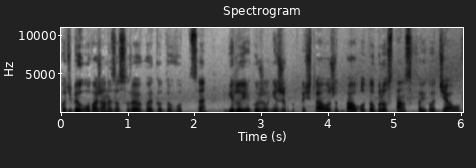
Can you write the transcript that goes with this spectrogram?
Choć był uważany za surowego dowódcę, wielu jego żołnierzy podkreślało, że dbał o dobrostan swoich oddziałów,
